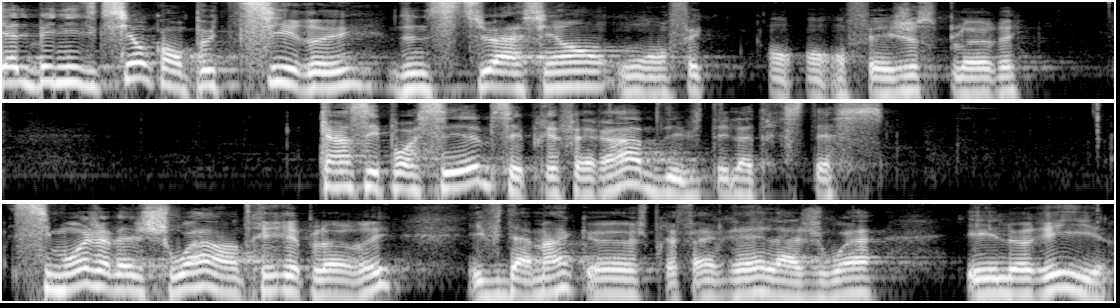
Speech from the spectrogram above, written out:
Quelle bénédiction qu'on peut tirer d'une situation où on fait, on fait juste pleurer? Quand c'est possible, c'est préférable d'éviter la tristesse. Si moi j'avais le choix entre rire et pleurer, évidemment que je préférerais la joie et le rire.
